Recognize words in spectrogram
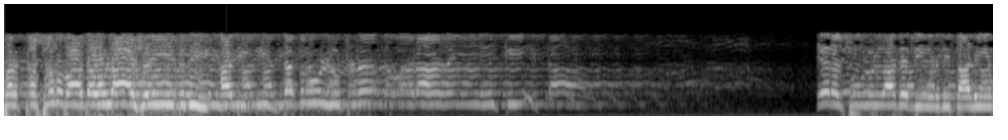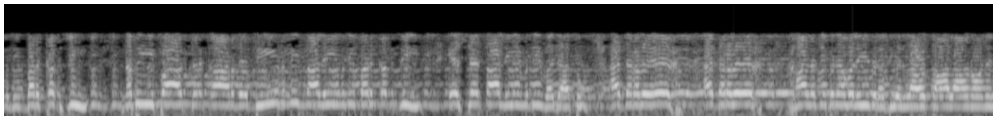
پر قسم وعدہ اولا شریک دی اج عزت نو لٹنا گوارا نہیں۔ اے رسول اللہ دے دین دی تعلیم دی برکت سی، نبی پاک سرکار دے دین دی تعلیم دی برکت سی اسے تعلیم دی وجہ تو۔ ادھر ویکھ ادھر ویکھ خالد ابن ولید رضی اللہ تعالی عنہ نے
